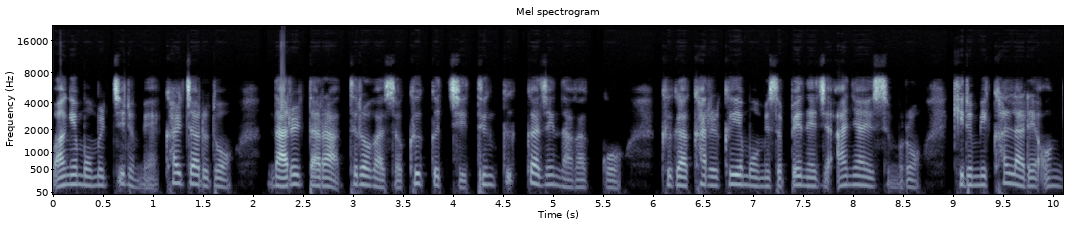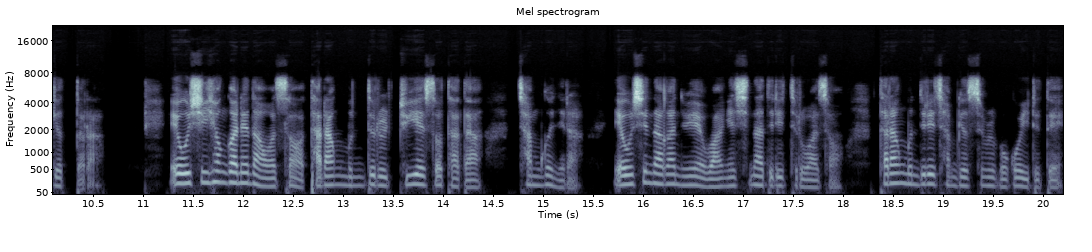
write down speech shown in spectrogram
왕의 몸을 찌르매 칼자루도 나를 따라 들어가서 그 끝이 등 끝까지 나갔고 그가 칼을 그의 몸에서 빼내지 아니하였으므로 기름이 칼날에 엉겼더라. 에옷이 현관에 나와서 다락 문들을 뒤에서 닫아 잠그니라. 에옷이 나간 후에 왕의 신하들이 들어와서 다락문들이 잠겼음을 보고 이르되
